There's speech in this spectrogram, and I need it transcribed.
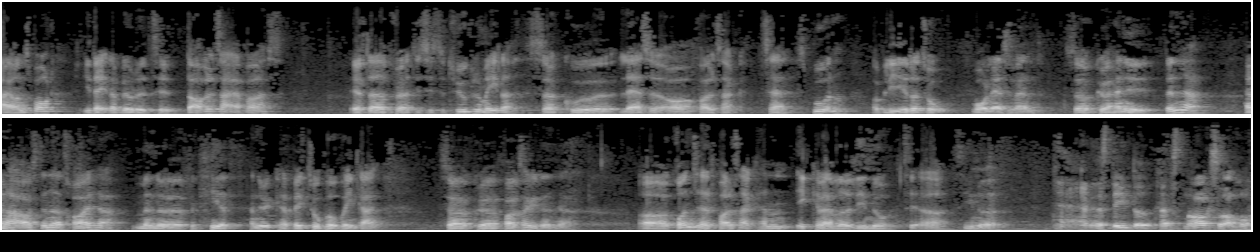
Hej Onsport. I dag der blev det til dobbelt sejr for os. Efter at have ført de sidste 20 km, så kunne Lasse og Foltak tage spurten og blive 1 og 2, hvor Lasse vandt. Så kører han i den her. Han har også den her trøje her, men øh, fordi at han jo ikke kan have begge to på på en gang, så kører Foltak i den her. Og grunden til, at Foltak han ikke kan være med lige nu til at sige noget, Ja, han er stendød. Han snokser over.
